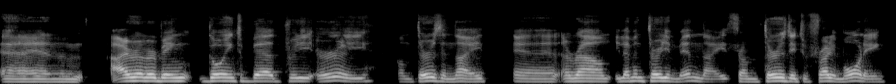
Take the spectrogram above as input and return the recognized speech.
And I remember being going to bed pretty early on Thursday night, and around 11:30 midnight from Thursday to Friday morning,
